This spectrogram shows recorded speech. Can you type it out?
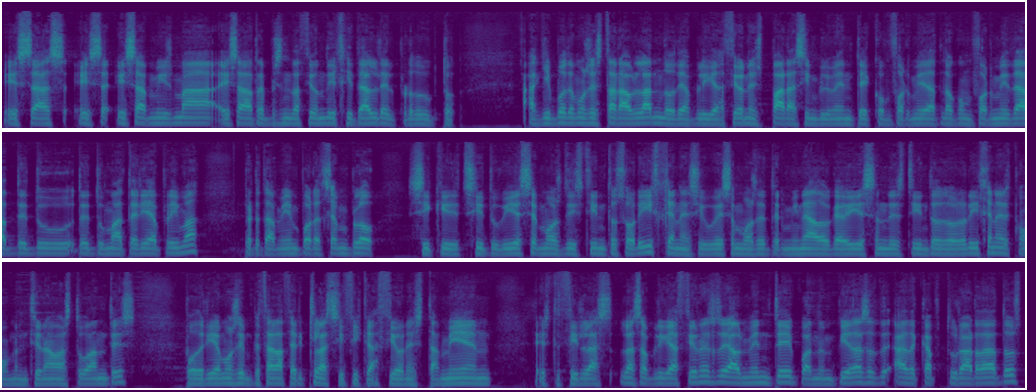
esas, esa, misma esa representación digital del producto. Aquí podemos estar hablando de aplicaciones para simplemente conformidad, no conformidad de tu, de tu materia prima, pero también, por ejemplo, si, si tuviésemos distintos orígenes, si hubiésemos determinado que hubiesen distintos orígenes, como mencionabas tú antes, podríamos empezar a hacer clasificaciones también. Es decir, las, las aplicaciones realmente, cuando empiezas a, capturar datos,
